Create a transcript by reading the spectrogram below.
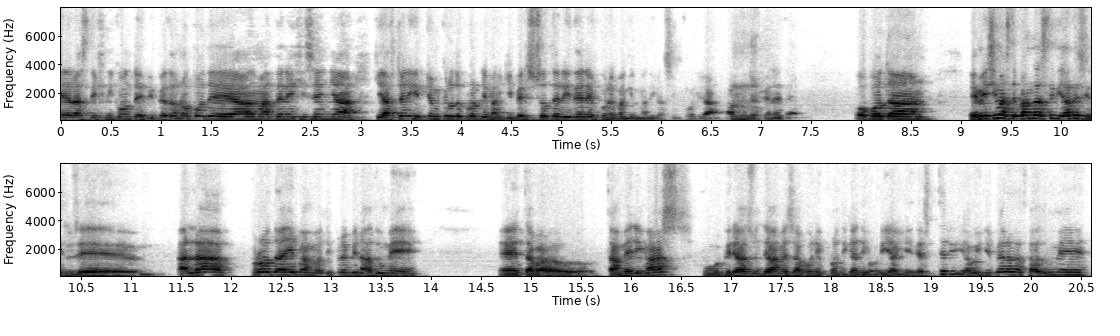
ερασιτεχνικό το επίπεδο. Οπότε, άμα δεν έχεις έννοια. και αυτό είναι και πιο μικρό το πρόβλημα. Και οι περισσότεροι δεν έχουν επαγγελματικά συμβόλαια, από Ναι. ό,τι φαίνεται. Οπότε, εμείς είμαστε πάντα στη διάθεση τους. Αλλά πρώτα είπαμε ότι πρέπει να δούμε ε, τα, τα μέρη μας που επηρεάζονται άμεσα που είναι η πρώτη κατηγορία και η δεύτερη. Από εκεί και πέρα θα δούμε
